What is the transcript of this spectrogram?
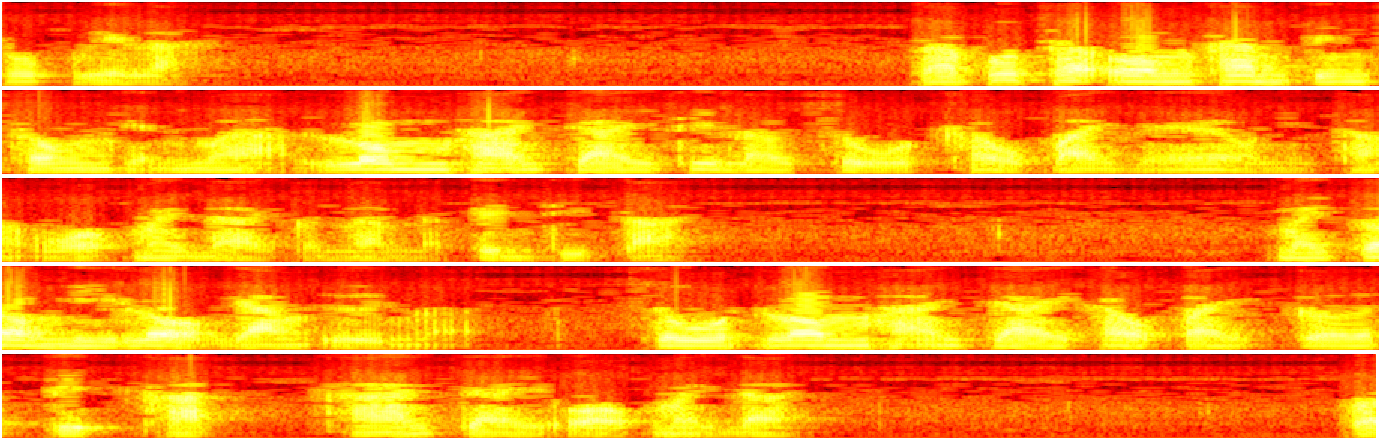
ทุกเวลา พระพุทธองค์ท่านจึงทรงเห็นว่า ลมหายใจที่เราสูดเข้าไปแล้วนี่ถ้าออกไม่ได้ก็นั่นแหละเป็นที่ตาย ไม่ต้องมีโรคอย่างอื่นสูดลมหายใจเข้าไปเกิดติดขัด หายใจออกไม่ได้ ก็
